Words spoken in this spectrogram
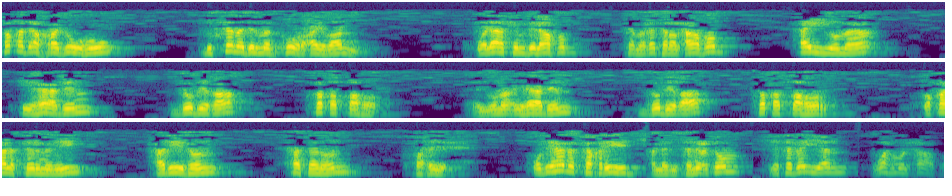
فقد أخرجوه بالسند المذكور أيضا ولكن بلفظ كما ذكر الحافظ أيما إهاب دبغ فقد طهر. أيما إهاب دبغ فقد طهر. وقال الترمذي حديث حسن صحيح. وبهذا التخريج الذي سمعتم يتبين وهم الحافظ.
